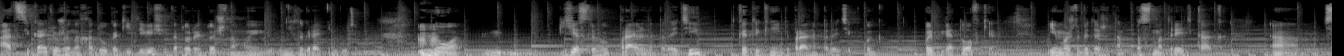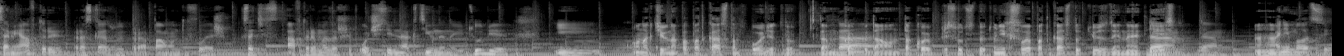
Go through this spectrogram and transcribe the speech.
отсекать уже на ходу какие-то вещи, которые точно мы в них играть не будем. Ага. Но если вы правильно подойти к этой книге, правильно подойти к подготовке, и, может быть, даже там посмотреть, как сами авторы рассказывают про Pound of Flash. Кстати, авторы Mothership очень сильно активны на YouTube, и он активно по подкастам ходит, там, да. как бы, да, он такой присутствует. У них свой подкаст тут Tuesday Night да, есть. Да, ага. они молодцы.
